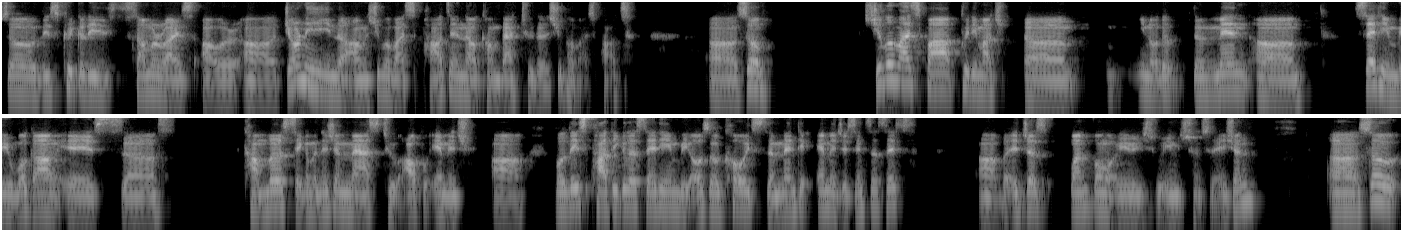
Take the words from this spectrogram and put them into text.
So this quickly summarize our uh, journey in the unsupervised part, and I'll come back to the supervised part. Uh, so supervised part pretty much, um, you know, the, the main uh, setting we work on is uh, convert segmentation mask to output image. Uh, for this particular setting, we also call it semantic image synthesis, uh, but it's just one form of image to image translation. So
